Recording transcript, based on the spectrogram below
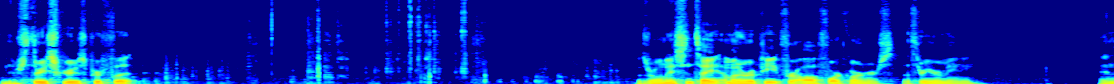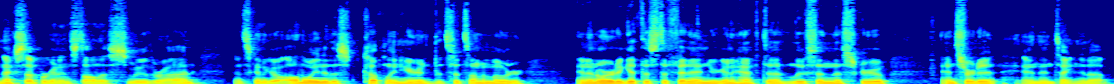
There's three screws per foot. Those are all nice and tight. I'm going to repeat for all four corners, the three remaining. And next up, we're going to install this smooth rod. It's going to go all the way into this coupling here that sits on the motor. And in order to get this to fit in, you're going to have to loosen this screw, insert it, and then tighten it up.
